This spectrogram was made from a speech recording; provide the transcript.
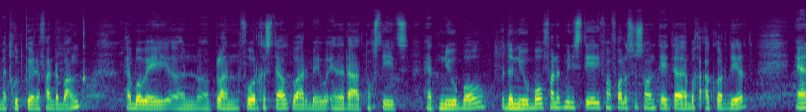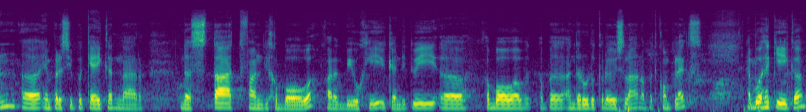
met goedkeuring van de bank hebben wij een plan voorgesteld waarbij we inderdaad nog steeds het nieuwbouw, de nieuwbouw van het ministerie van Volksgezondheid eh, hebben geaccordeerd. En in principe kijken naar de staat van die gebouwen van het BOG. U kent die twee gebouwen op, aan de Rode Kruislaan op het complex. Hebben we gekeken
